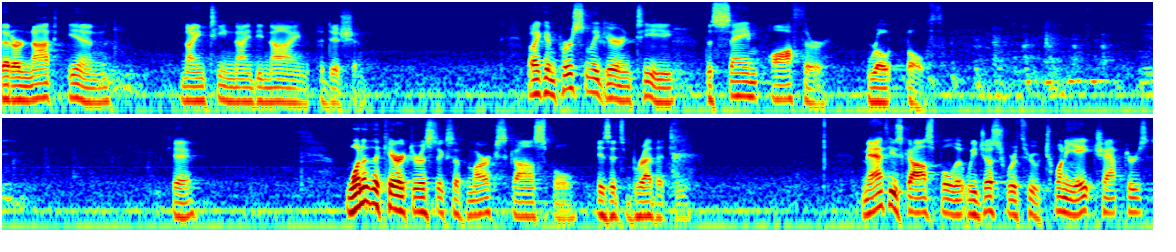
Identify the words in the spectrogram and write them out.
that are not in 1999 edition. But I can personally guarantee the same author wrote both. Okay? One of the characteristics of Mark's gospel is its brevity. Matthew's gospel that we just were through, 28 chapters,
